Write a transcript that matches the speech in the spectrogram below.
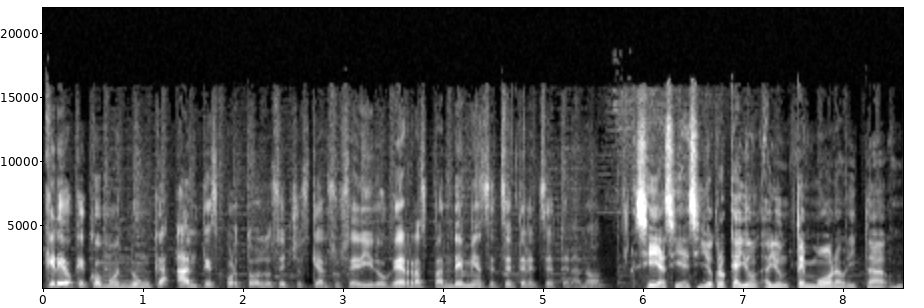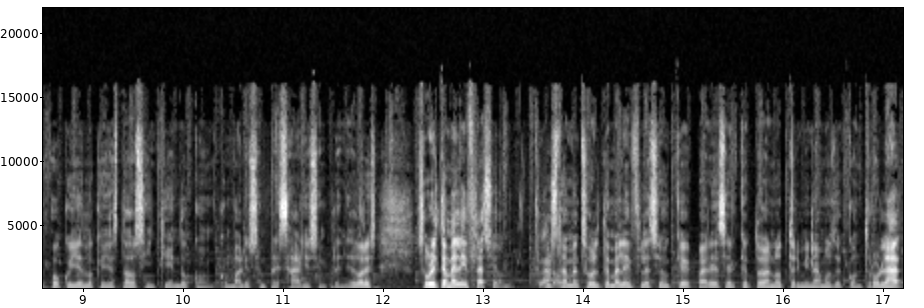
creo que como nunca antes por todos los hechos que han sucedido, guerras, pandemias, etcétera, etcétera, ¿no? Sí, así es. Y yo creo que hay un, hay un temor ahorita un poco, y es lo que yo he estado sintiendo con, con varios empresarios, emprendedores, sobre el tema de la inflación. Justamente sobre el tema de la inflación que parece que todavía no terminamos de controlar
